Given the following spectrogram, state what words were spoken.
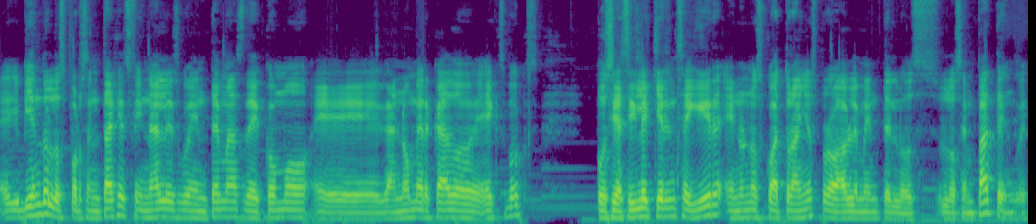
eh, viendo los porcentajes finales, güey, en temas de cómo eh, ganó mercado Xbox, pues si así le quieren seguir, en unos cuatro años probablemente los, los empaten, güey.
